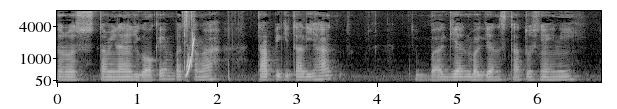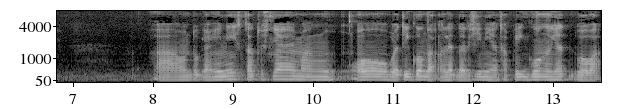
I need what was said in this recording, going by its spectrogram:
terus stamina nya juga oke empat setengah. Tapi kita lihat di bagian-bagian statusnya ini uh, untuk yang ini statusnya emang oh berarti gue nggak ngeliat dari sini ya. Tapi gue ngeliat bahwa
